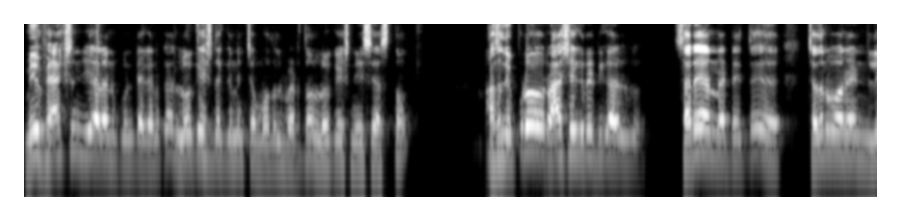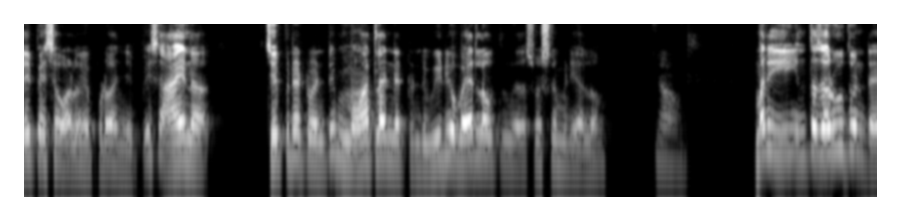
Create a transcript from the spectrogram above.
మేము ఫ్యాక్షన్ చేయాలనుకుంటే కనుక లోకేష్ దగ్గర నుంచే మొదలు పెడతాం లోకేష్ వేసేస్తాం అసలు ఎప్పుడో రాజశేఖర రెడ్డి గారు సరే అన్నట్టయితే చంద్రబాబు నాయుడు లేపేసేవాళ్ళం ఎప్పుడో అని చెప్పేసి ఆయన చెప్పినటువంటి మాట్లాడినటువంటి వీడియో వైరల్ అవుతుంది కదా సోషల్ మీడియాలో. మరి ఇంత జరుగుతుంటే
